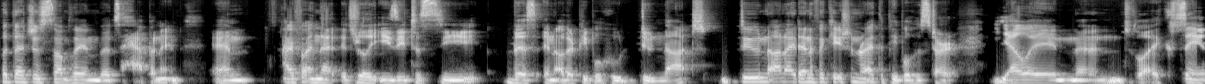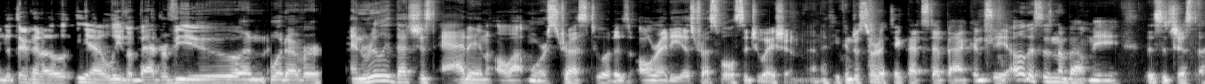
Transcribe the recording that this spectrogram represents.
but that's just something that's happening. And I find that it's really easy to see this in other people who do not do non identification, right? The people who start yelling and like saying that they're going to, yeah, leave a bad review and whatever. And really, that's just adding a lot more stress to what is already a stressful situation. And if you can just sort of take that step back and see, oh, this isn't about me, this is just a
